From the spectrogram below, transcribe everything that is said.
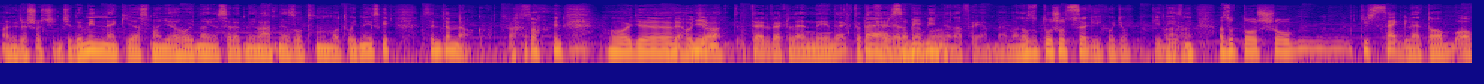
Amire sosincs idő. Mindenki azt mondja, hogy nagyon szeretné látni az otthonomat, hogy néz ki. Szerintem ne akart. Szóval, hogy, hogy De hogy nyilván- a tervek lennének, tehát a Persze, fejedben mi, minden a fejemben van. Az utolsó szögig, hogy kinézni. Az utolsó mm, kis szeglet, a, a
